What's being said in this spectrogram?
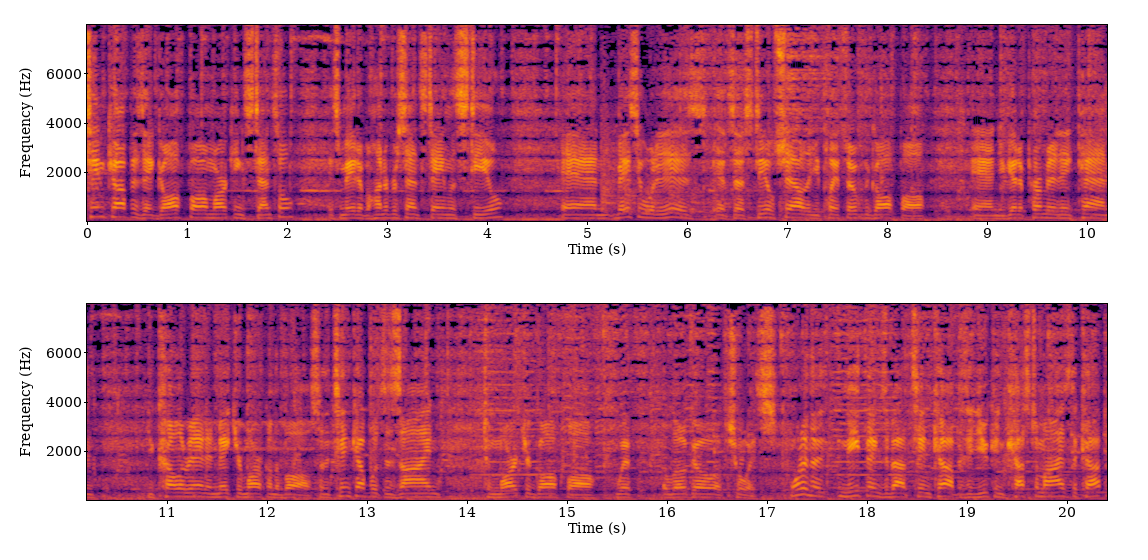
Tin Cup is a golf ball marking stencil. It's made of 100% stainless steel. And basically what it is, it's a steel shell that you place over the golf ball and you get a permanent ink pen, you color in and make your mark on the ball. So the Tin Cup was designed to mark your golf ball with a logo of choice. One of the neat things about Tin Cup is that you can customize the cup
